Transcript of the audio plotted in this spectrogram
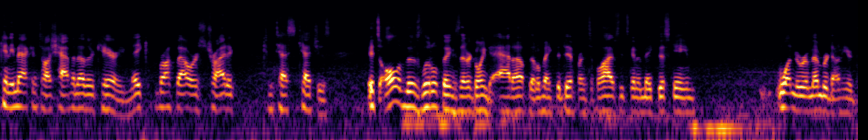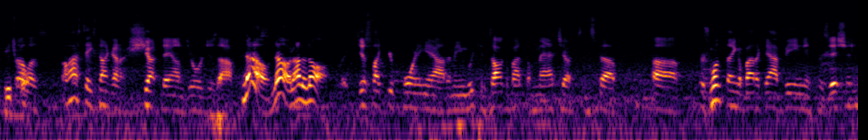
Kenny McIntosh have another carry, make Brock Bowers try to contest catches. It's all of those little things that are going to add up that'll make the difference if Ohio State's going to make this game one to remember down here at the Peach Bowl. Fellas, Ohio State's not going to shut down Georgia's offense. No, no, not at all. Just like you're pointing out, I mean, we can talk about the matchups and stuff. Uh, there's one thing about a guy being in position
